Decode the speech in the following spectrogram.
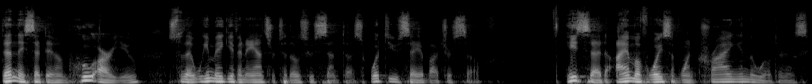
Then they said to him, Who are you? So that we may give an answer to those who sent us. What do you say about yourself? He said, I am a voice of one crying in the wilderness,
